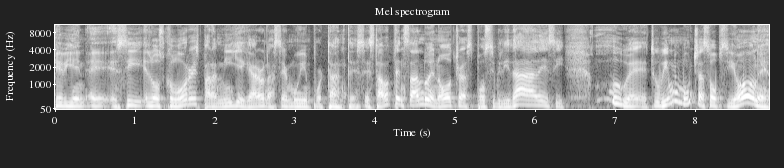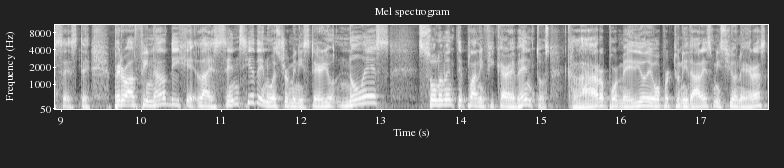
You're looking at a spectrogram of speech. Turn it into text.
Qué bien. Eh, sí, los colores para mí llegaron a ser muy importantes. Estaba pensando en otras posibilidades y uh, eh, tuvimos muchas opciones. Este, pero al final dije, la esencia de nuestro ministerio no es solamente planificar eventos. Claro, por medio de oportunidades misioneras,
